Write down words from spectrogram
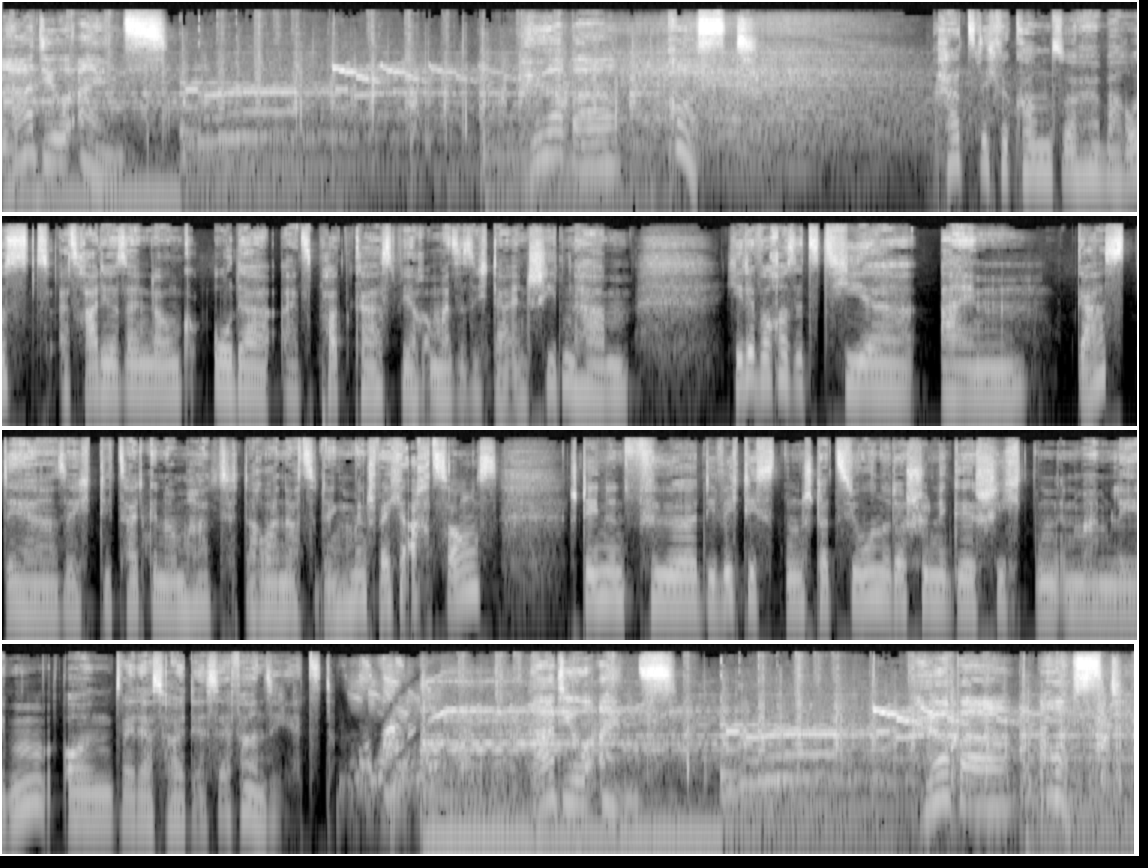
Radio 1. Hörbar Brust. Herzlich willkommen zur Hörbar Rust als Radiosendung oder als Podcast, wie auch immer Sie sich da entschieden haben. Jede Woche sitzt hier ein Gast, der sich die Zeit genommen hat, darüber nachzudenken. Mensch, welche acht Songs stehen denn für die wichtigsten Stationen oder schöne Geschichten in meinem Leben? Und wer das heute ist, erfahren Sie jetzt. Radio 1. Hörbar Rust.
